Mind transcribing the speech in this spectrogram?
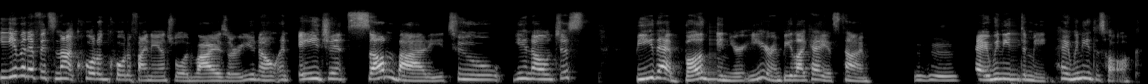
even if it's not quote unquote a financial advisor, you know, an agent, somebody to, you know, just be that bug in your ear and be like, hey, it's time. Mm-hmm. Hey, we need to meet. Hey, we need to talk.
